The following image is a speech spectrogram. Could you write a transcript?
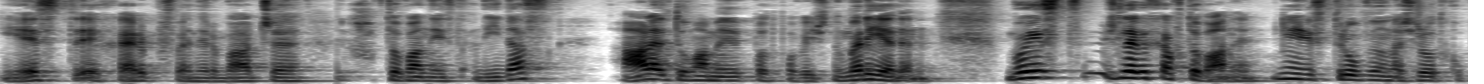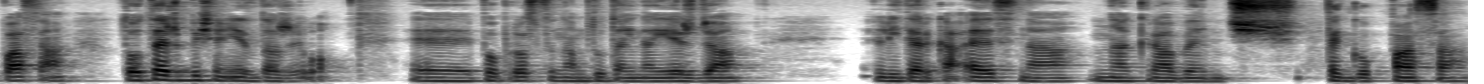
jest herb Fenerbahce, haftowany jest Adidas, ale tu mamy podpowiedź numer jeden, bo jest źle wyhaftowany. Nie jest równo na środku pasa, to też by się nie zdarzyło. Yy, Po prostu nam tutaj najeżdża literka S na, na krawędź tego pasa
